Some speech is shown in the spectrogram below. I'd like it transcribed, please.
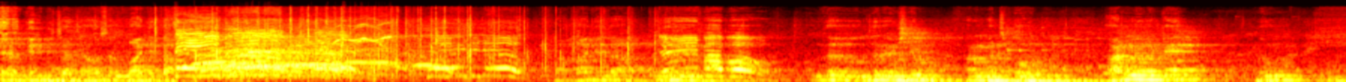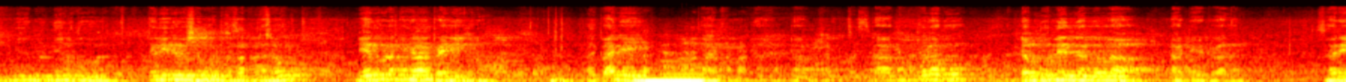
గెలిపించాల్సిన అవసరం బాధ్యత. ఉందన్న విషయం మనం మర్చిపోవద్దు. కారణం ఏమంటే నువ్వు మీకు మీకు తెలియని విషయం ఒకటి చెప్తాను. నేను కూడా టికెట్ ట్రై చేశాను కానీ నాకు కులము డబ్బు లేని దానివల్ల నాకు టికెట్ రాలేదు. సరే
